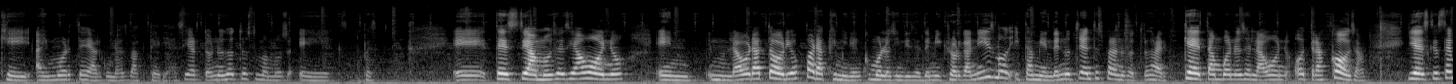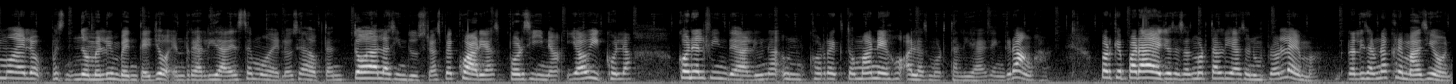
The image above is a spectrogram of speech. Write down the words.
que hay muerte de algunas bacterias, ¿cierto? Nosotros tomamos, eh, pues, eh, testeamos ese abono en, en un laboratorio para que miren como los índices de microorganismos y también de nutrientes para nosotros saber qué tan bueno es el abono. Otra cosa, y es que este modelo, pues no me lo inventé yo, en realidad este modelo se adopta en todas las industrias pecuarias, porcina y avícola, con el fin de darle un correcto manejo a las mortalidades en granja. porque para ellos esas mortalidades son un problema. Realizar una cremación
